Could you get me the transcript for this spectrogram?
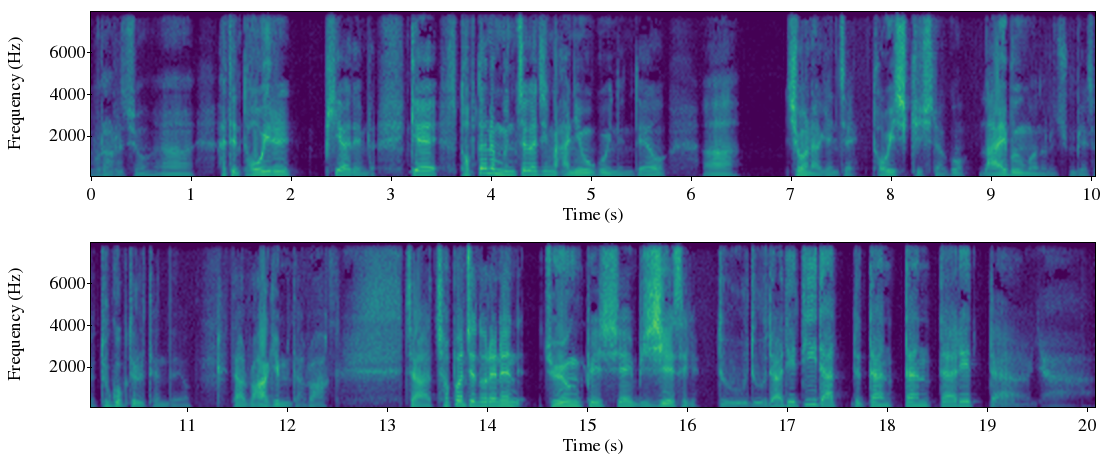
뭐라 그러죠? 아, 하여튼 더위를 피해야 됩니다. 이게 덥다는 문자가 지금 많이 오고 있는데요. 아, 시원하게 이제 더위 식히시라고 라이브 음원으로 준비해서 두 곡 들을 텐데요. 다 락입니다, 락. 자, 첫 번째 노래는 조용필 씨의 미지의 세계. 두두다디 디다, 딴딴따리따. 야.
